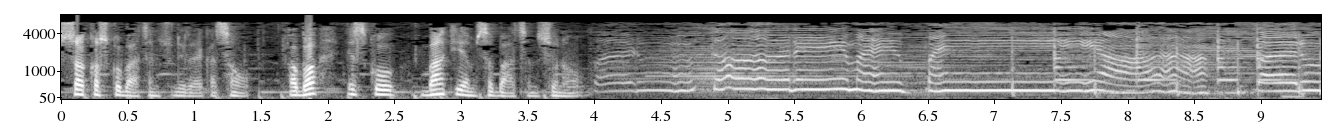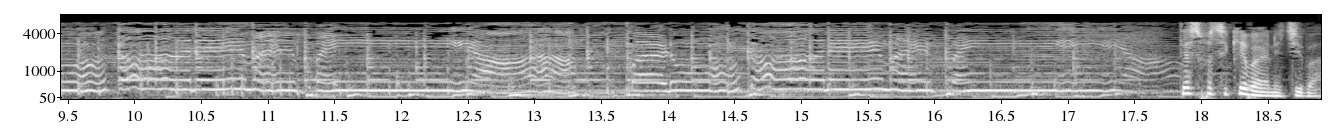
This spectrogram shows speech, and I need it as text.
सकसको वाचन सुनिरहेका छौं। अब यसको बाँकी अंश वाचन सुनौ। त्यसपछि के भयो नि जीवा?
